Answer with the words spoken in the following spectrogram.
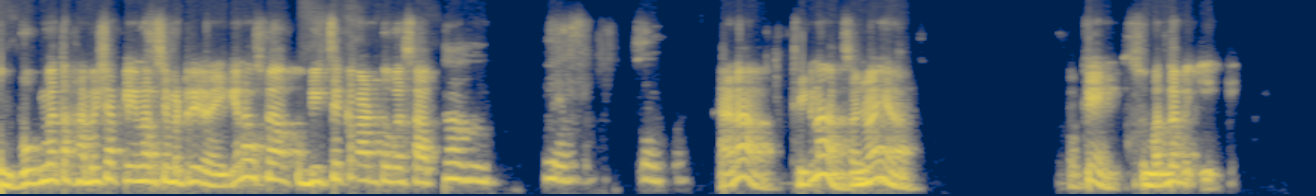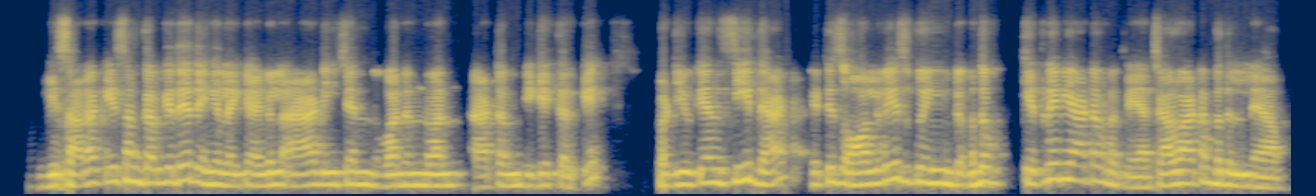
बुक में तो हमेशा प्लेन ऑफ़ सिमेट्री रहेगी ना उसमें आपको बीच से काट दो बस आप हाँ ना? ठीक ना? समझ में ना ओके सो मतलब ये- सारा केस हम करके दे देंगे like I will add each and one and one atom एक एक करके but you can see that it is always going मतलब कितने भी एटम रख लें या चारों एटम बदल लें आप।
